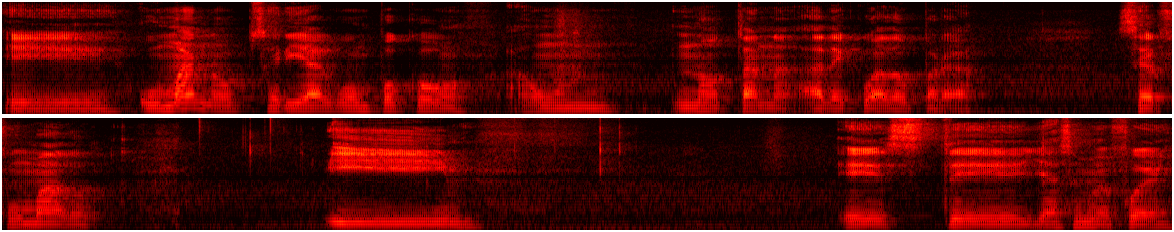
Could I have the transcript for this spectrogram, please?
eh, humano. Sería algo un poco aún no tan adecuado para ser fumado. Y este ya se me fue.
